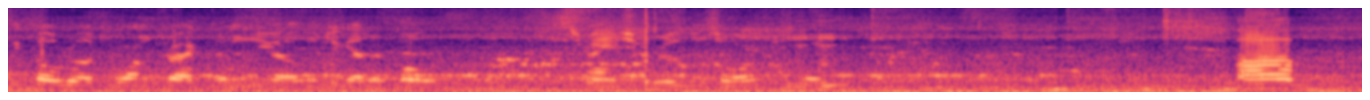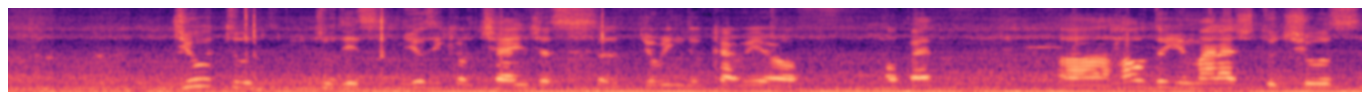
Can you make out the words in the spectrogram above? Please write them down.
we co-wrote one track on the new album together called "Strange Brew" as well. Mm-hmm. Uh, due to to these musical changes uh, during the career of Opeth, uh, how do you manage to choose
